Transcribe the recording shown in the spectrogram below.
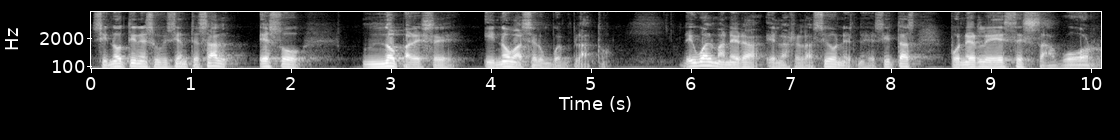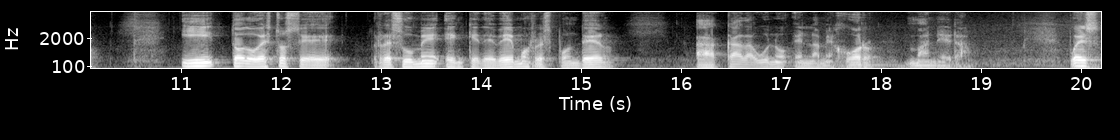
si no tiene suficiente sal, eso no parece y no va a ser un buen plato. De igual manera, en las relaciones necesitas ponerle ese sabor. Y todo esto se resume en que debemos responder a cada uno en la mejor manera. Pues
